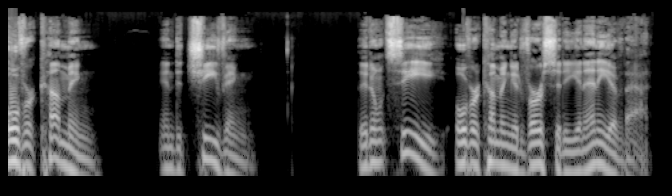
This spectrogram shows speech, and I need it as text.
overcoming, and achieving. They don't see overcoming adversity in any of that.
